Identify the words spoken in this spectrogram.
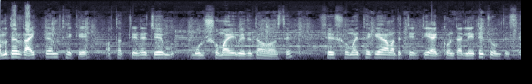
আমাদের রাইট টাইম থেকে, অর্থাৎ ট্রেনের যে মূল সময় বেঁধে দেওয়া আছে সেই সময় থেকে আমাদের ট্রেনটি এক ঘণ্টা লেটে চলতেছে।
